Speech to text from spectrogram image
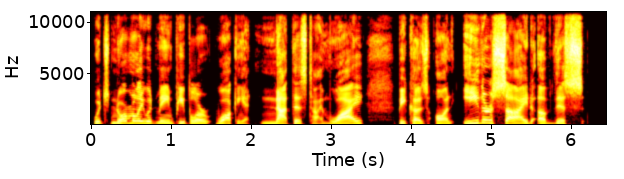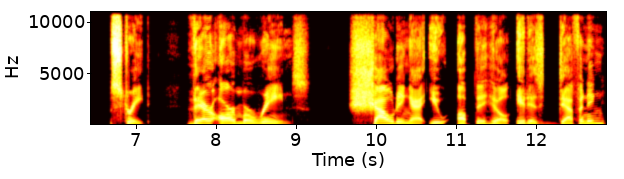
which normally would mean people are walking it. Not this time. Why? Because on either side of this street, there are Marines shouting at you up the hill. It is deafening,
